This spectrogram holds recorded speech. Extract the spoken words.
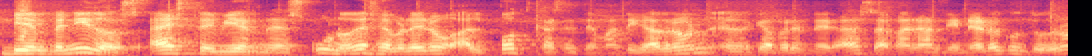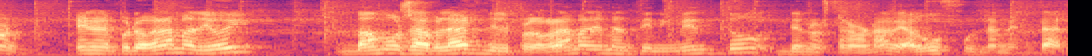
Bienvenidos a este viernes 1 de febrero al podcast de temática dron en el que aprenderás a ganar dinero con tu dron. En el programa de hoy vamos a hablar del programa de mantenimiento de nuestra aeronave, algo fundamental.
